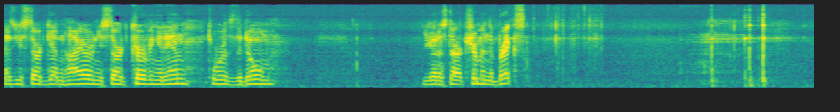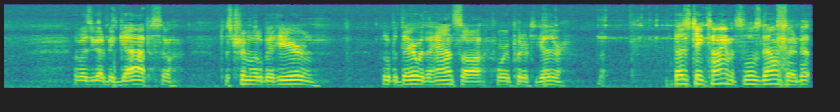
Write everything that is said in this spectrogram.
As you start getting higher and you start curving it in towards the dome, you got to start trimming the bricks. Otherwise you got a big gap, so just trim a little bit here and a little bit there with a handsaw before you put it together. But it does take time, it slows down quite a bit.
